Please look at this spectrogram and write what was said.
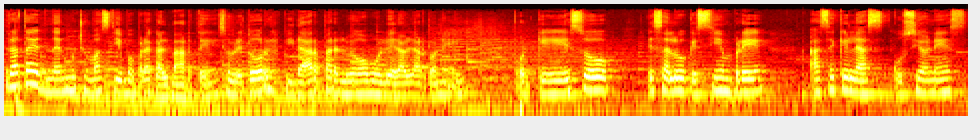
Trata de tener mucho más tiempo para calmarte, sobre todo respirar para luego volver a hablar con él, porque eso es algo que siempre hace que las discusiones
